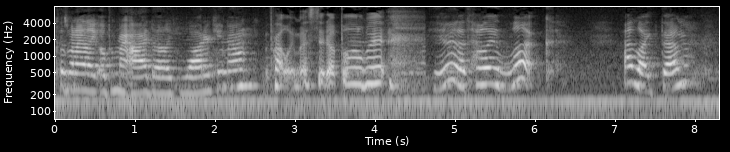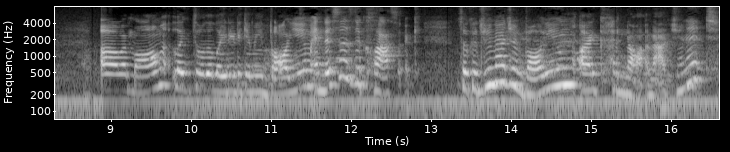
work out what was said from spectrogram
Because when I like opened my eye, the like water came out. Probably messed it up a little bit. Yeah, that's how they look. I like them. Uh, my mom like told the lady to give me volume, and this is the classic. So could you imagine volume? I could not imagine it.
